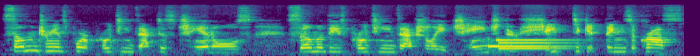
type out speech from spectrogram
Some transport proteins act as channels. Some of these proteins actually change their shape to get things across.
